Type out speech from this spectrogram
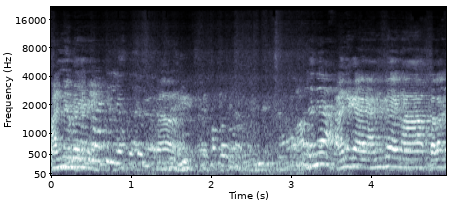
అన్ని. ఆయనకి ఆయనకి ఆయన కలగ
